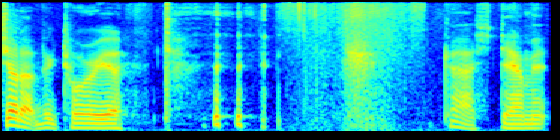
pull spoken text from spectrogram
Shut up, Victoria. Gosh damn it.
